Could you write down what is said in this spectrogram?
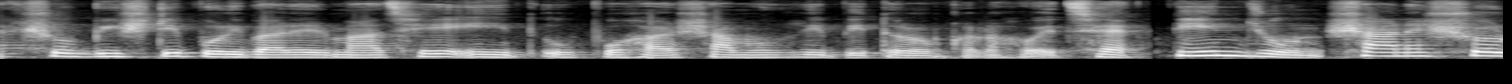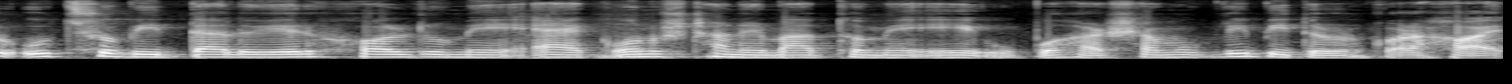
একশো বিশটি পরিবারের মাঝে ঈদ উপহার সামগ্রী বিতরণ করা হয়েছে। তিন জুন সানেশ্বর উচ্চ বিদ্যালয়ের হলরুমে এক অনুষ্ঠানের মাধ্যমে এ উপহার সামগ্রী বিতরণ করা হয়।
